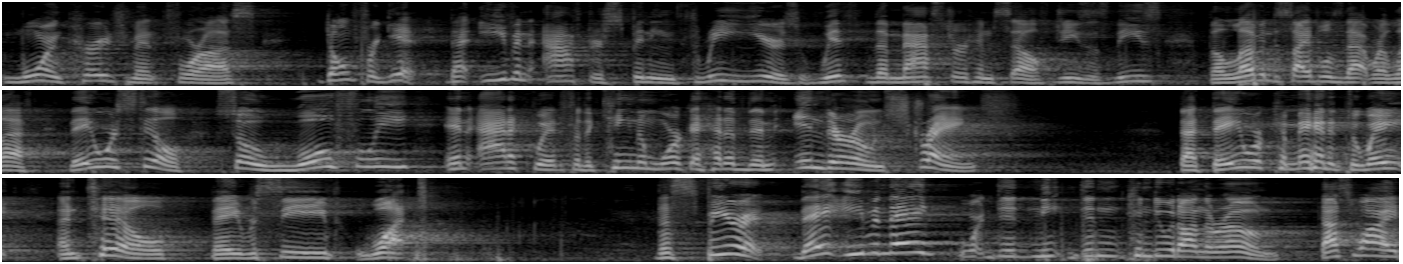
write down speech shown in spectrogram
more encouragement for us. Don't forget that even after spending three years with the Master himself, Jesus, these, the 11 disciples that were left, they were still so woefully inadequate for the kingdom work ahead of them in their own strength that they were commanded to wait until they received what? The Spirit. They even they didn't, didn't can do it on their own. That's why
